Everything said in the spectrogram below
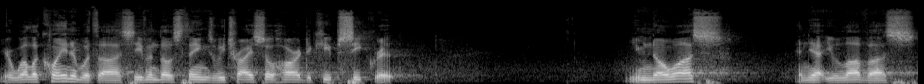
You're well acquainted with us, even those things we try so hard to keep secret. You know us, and yet you love us.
